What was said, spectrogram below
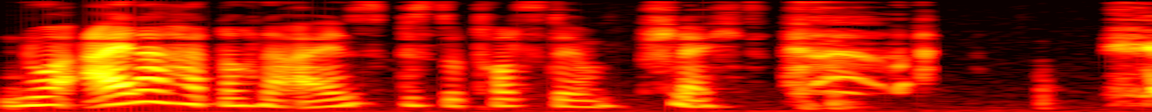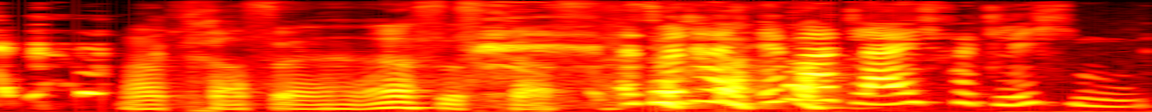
nur einer hat noch eine 1, bist du trotzdem schlecht. Ah, krass, ey. Das ist krass. Es wird halt immer gleich verglichen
